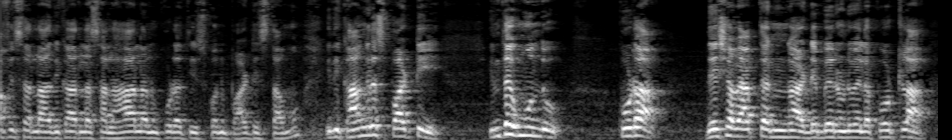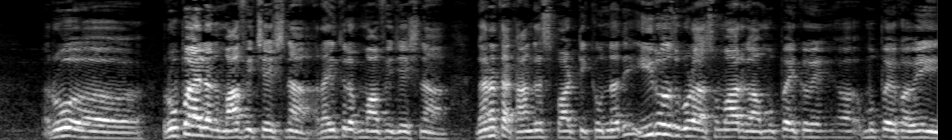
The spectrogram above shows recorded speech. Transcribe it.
ఆఫీసర్ల అధికారుల సలహాలను కూడా తీసుకొని పాటిస్తాము. ఇది కాంగ్రెస్ పార్టీ ఇంతకుముందు కూడా దేశవ్యాప్తంగా డెబ్బై రెండు వేల కోట్ల రూ రూపాయలను మాఫీ చేసిన రైతులకు మాఫీ చేసిన ఘనత కాంగ్రెస్ పార్టీకి ఉన్నది. ఈ రోజు కూడా సుమారుగా ముప్పై ఒక ముప్పై ఒక వెయ్యి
